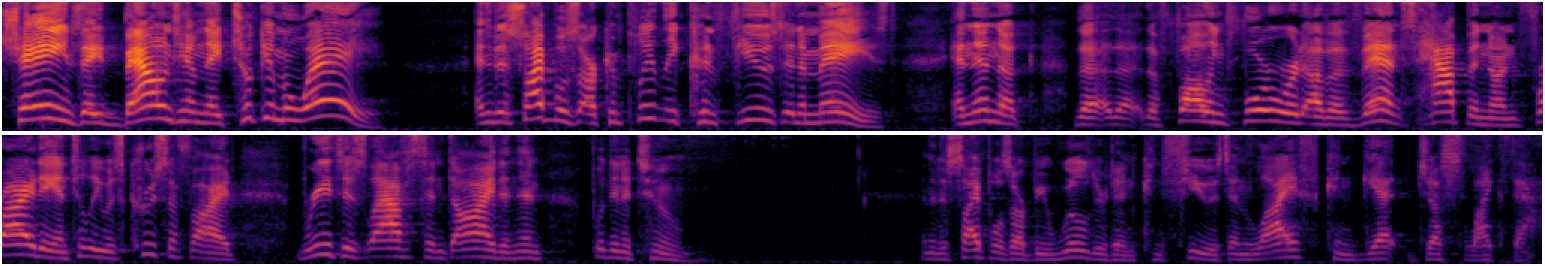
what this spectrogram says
chains, they bound him, they took him away. And the disciples are completely confused and amazed. And then the, the, the, the, falling forward of events happened on Friday until he was crucified, breathed his last, and died, and then put in a tomb. And the disciples are bewildered and confused, and life can get just like that.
